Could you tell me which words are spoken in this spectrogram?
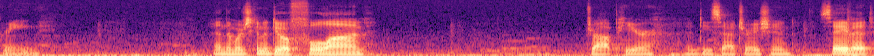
green. And then we're just going to do a full on drop here and desaturation. Save it.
